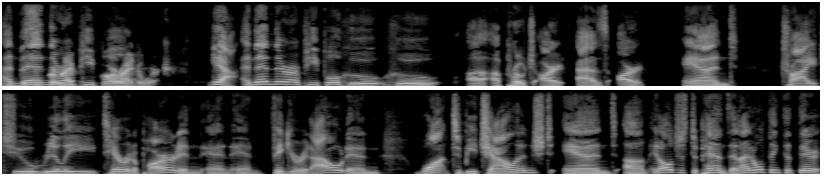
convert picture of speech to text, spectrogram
and This then there my are people ride to work. yeah, and then there are people who who uh, approach art as art and try to really tear it apart and and and figure it out and want to be challenged. And um it all just depends. And i don't think that there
